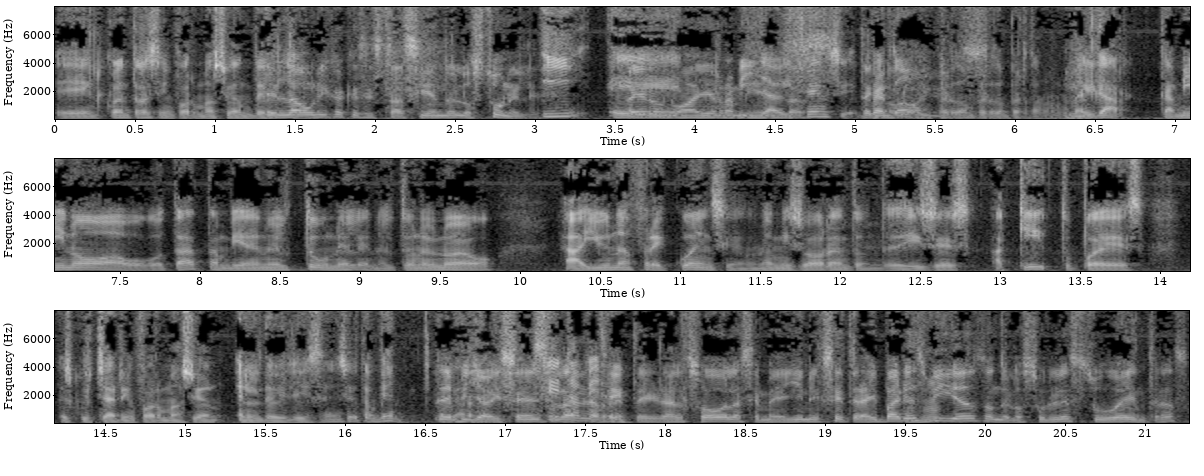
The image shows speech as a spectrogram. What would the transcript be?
eh, encuentras información del es la túnel. única que se está haciendo en los túneles. Y pero no hay en herramientas Villavicencio- perdón, perdón, perdón, perdón. Melgar, camino a Bogotá, también en el túnel, en el túnel nuevo, hay una frecuencia, una emisora en donde dices, aquí tú puedes escuchar información. En el de Villavicencio también. En Villavicencio, Sí, la también. carretera al Sol, hacia Medellín, etcétera. Hay varias vías donde los túneles tú entras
